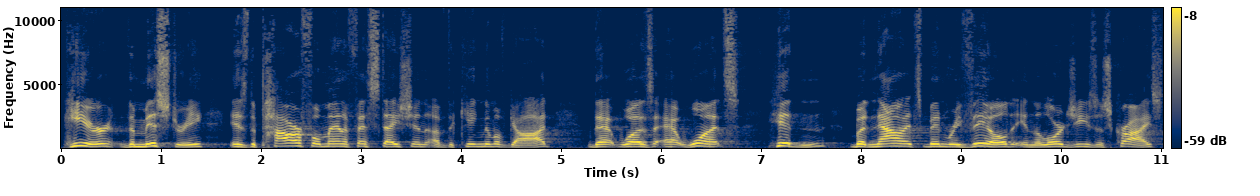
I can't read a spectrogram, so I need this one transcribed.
Here, the mystery is the powerful manifestation of the kingdom of God that was at once hidden, but now it's been revealed in the Lord Jesus Christ,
